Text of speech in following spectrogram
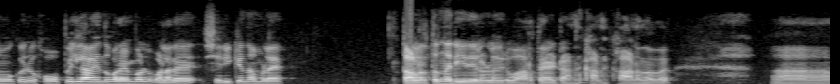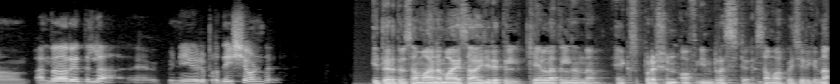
നമുക്കൊരു ഹോപ്പ് ഇല്ല എന്ന് പറയുമ്പോൾ വളരെ ശരിക്കും നമ്മളെ തളർത്തുന്ന രീതിയിലുള്ള ഒരു വാർത്തയായിട്ടാണ് കാണുന്നത്. എന്താ അറിയത്തില്ല. ഇനിയും ഒരു പ്രതീക്ഷയുണ്ട്. ഇത്തരത്തിൽ സമാനമായ സാഹചര്യത്തിൽ കേരളത്തിൽ നിന്ന് എക്സ്പ്രഷൻ ഓഫ് ഇൻട്രസ്റ്റ് സമർപ്പിച്ചിരിക്കുന്ന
